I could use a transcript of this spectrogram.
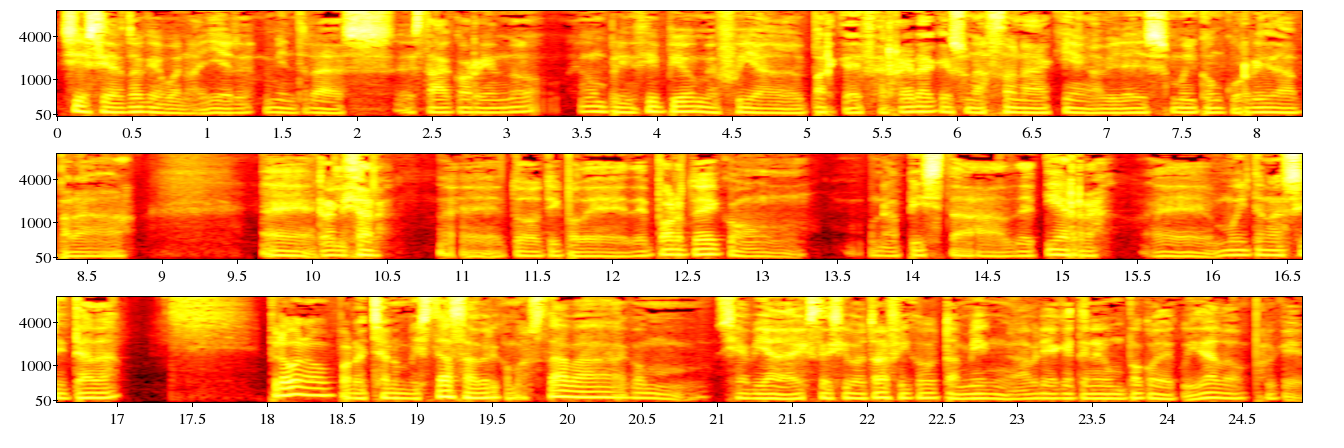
Sí es cierto que, bueno, ayer mientras estaba corriendo, en un principio me fui al Parque de Ferrera, que es una zona aquí en Avilés muy concurrida para eh, realizar eh, todo tipo de deporte con una pista de tierra eh, muy transitada. Pero bueno, por echar un vistazo a ver cómo estaba, si había excesivo tráfico, también habría que tener un poco de cuidado, porque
